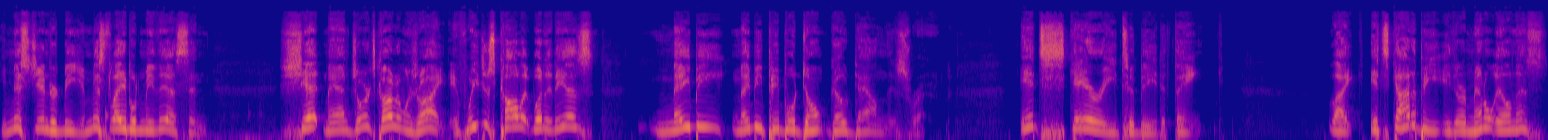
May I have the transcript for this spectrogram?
you misgendered me. You mislabeled me this and shit, man. George Carlin was right. If we just call it what it is, maybe maybe people don't go down this road. It's scary to me to think like it's got to be either a mental illness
